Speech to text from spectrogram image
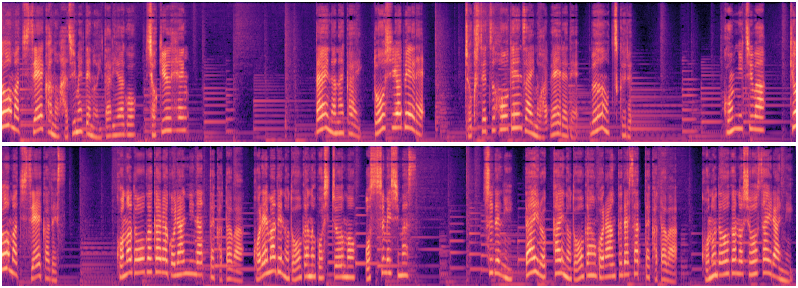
京町聖火の初めてのイタリア語初級編。第7回動詞アベーレ。直接方言罪のアベーレで文を作る。こんにちは京町聖火です。この動画からご覧になった方はこれまでの動画のご視聴もおすすめします。すでに第6回の動画をご覧くださった方はこの動画の詳細欄に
